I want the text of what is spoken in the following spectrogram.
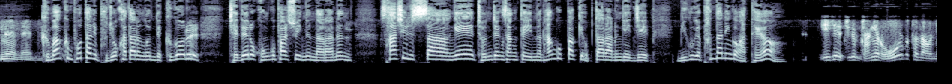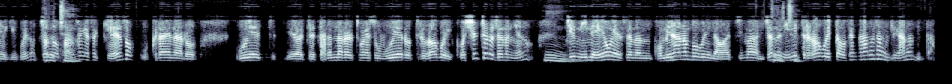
네네. 그만큼 포탄이 부족하다는 건데 그거를 제대로 공급할 수 있는 나라는 사실상의 전쟁 상태에 있는 한국밖에 없다라는 게 이제 미국의 판단인 것 같아요. 이게 지금 작년 5월부터 나온 얘기고요. 저도 그렇죠. 방송에서 계속 우크라이나로 우회, 어, 저 다른 나라를 통해서 우회로 들어가고 있고, 실제로 저는요, 음. 지금 이 내용에서는 고민하는 부분이 나왔지만, 저는 그렇죠. 이미 들어가고 있다고 생각하는 사람 중에 하나입니다.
